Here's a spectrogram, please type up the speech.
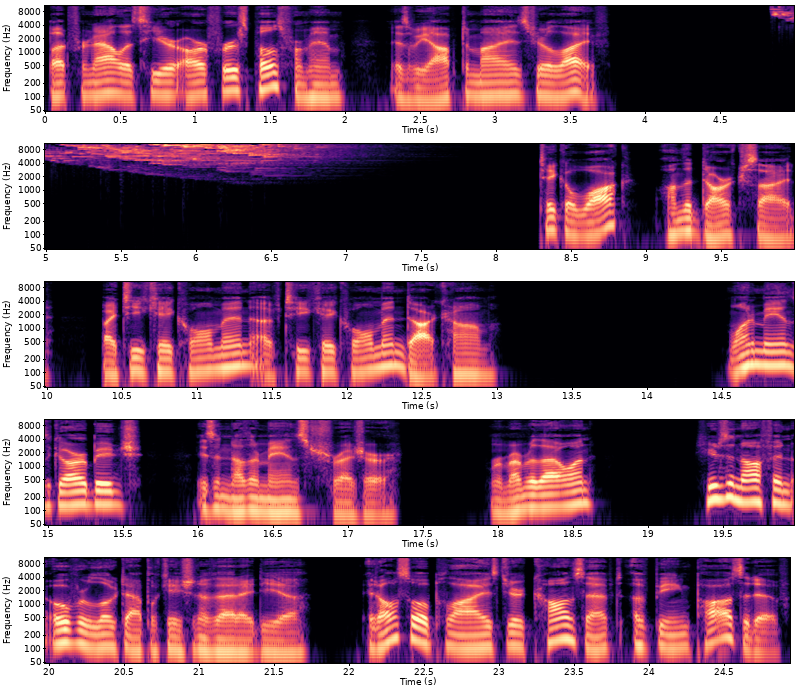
But for now, let's hear our first post from him as we optimize your life. Take a Walk on the Dark Side by TK Coleman of tkcoleman.com. One man's garbage is another man's treasure. Remember that one? Here's an often overlooked application of that idea. It also applies to your concept of being positive.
